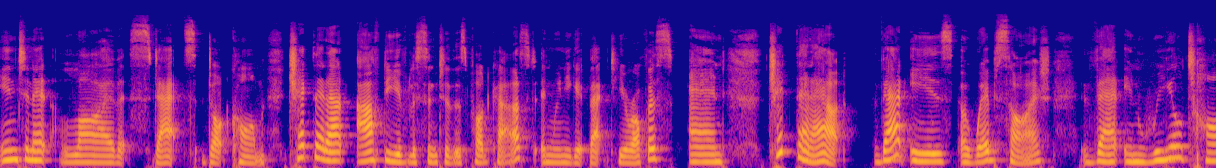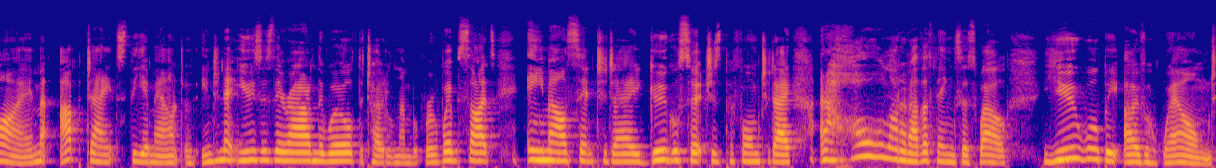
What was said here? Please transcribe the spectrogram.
Internetlivestats.com. Check that out after you've listened to this podcast and when you get back to your office and check that out that is a website that in real time updates the amount of internet users there are in the world, the total number of websites, emails sent today, Google searches performed today, and a whole lot of other things as well. You will be overwhelmed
